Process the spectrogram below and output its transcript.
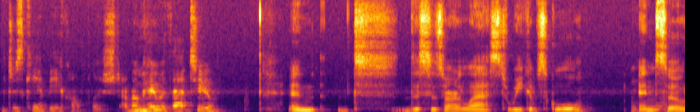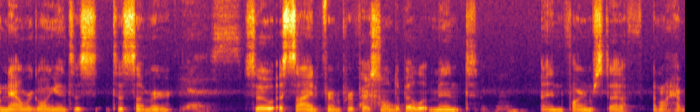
it just can't be accomplished. I'm okay Mhm. with that too. And t- this is our last week of school, and Mhm. so now we're going into s- to summer. Yes. So aside from professional Wow. development hmm and farm stuff, I don't have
